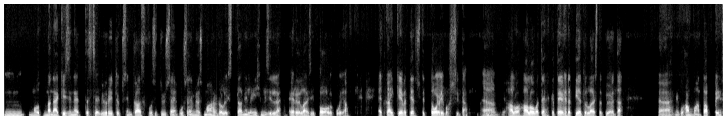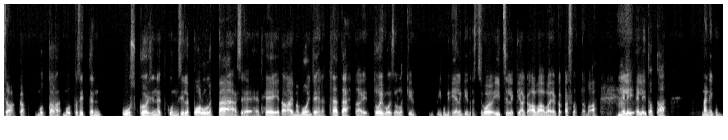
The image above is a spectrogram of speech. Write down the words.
mm, mutta mä näkisin, että se yrityksen kasvu sit usein, usein myös mahdollistaa niille ihmisille erilaisia polkuja. Et kaikki eivät tietysti toivo sitä. Mm. Halu, haluavat ehkä tehdä tietynlaista työtä ää, niin kuin hammaan tappiin saakka. Mutta, mutta sitten uskoisin, että kun sille polulle pääsee, että hei, että ai mä voin tehdä tätä, tai toivoisi ollakin niin kuin mielenkiintoista, se voi olla itsellekin aika avaavaa ja kasvattavaa. Hmm. Eli, eli tota, mä niin kuin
